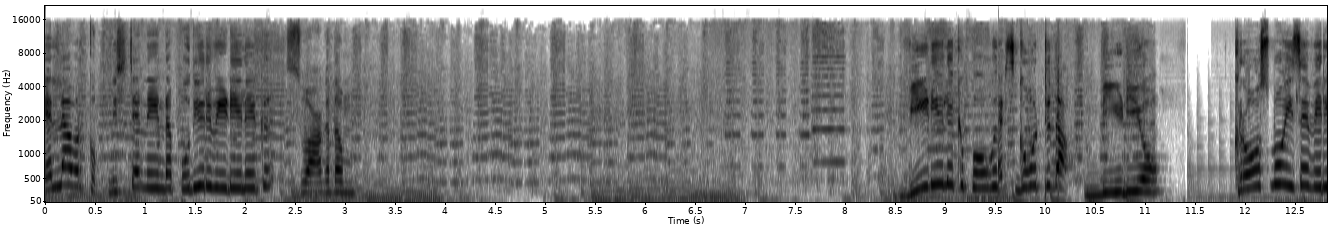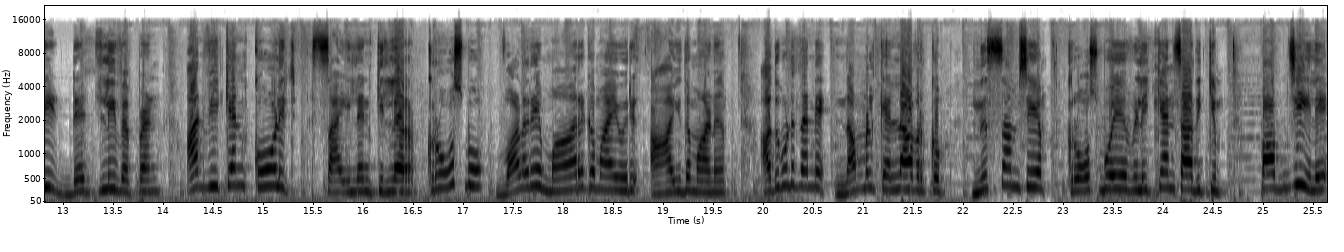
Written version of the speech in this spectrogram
എല്ലാവർക്കും മിസ്റ്റർ നീണ്ട പുതിയൊരു വീഡിയോയിലേക്ക് സ്വാഗതം. വീഡിയോയിലേക്ക് പോകും let's go to the video crossbow is a very deadly weapon and we can call it silent killer crossbow വളരെ മാരകമായ ഒരു ആയുധമാണ്. അതുകൊണ്ട് തന്നെ നമ്മൾക്ക് എല്ലാവർക്കും നിസ്സംശയം ക്രോസ്ബോയെ വിളിക്കാൻ സാധിക്കും. പബ്ജിയിലെ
